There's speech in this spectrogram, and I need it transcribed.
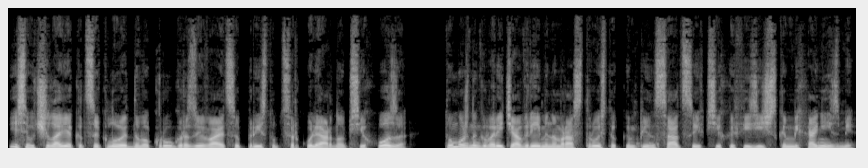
Если у человека циклоидного круга развивается приступ циркулярного психоза, то можно говорить о временном расстройстве компенсации в психофизическом механизме.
